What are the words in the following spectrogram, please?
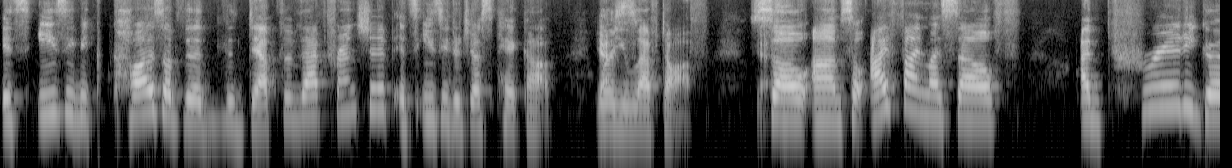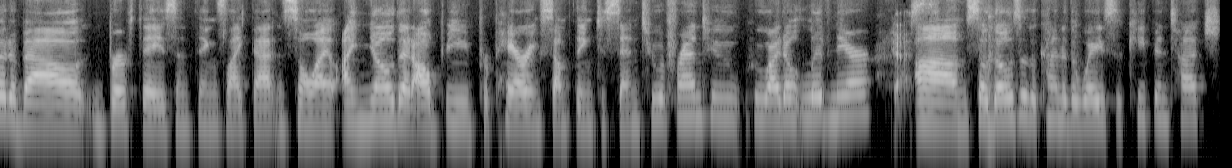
it's easy because of the the depth of that friendship it's easy to just pick up yes. where you left off. Yes. so um so i find myself i'm pretty good about birthdays and things like that. And so i i know that i'll be preparing something to send to a friend who who i don't live near. Yes. Um so those are the kind of the ways to keep in touch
